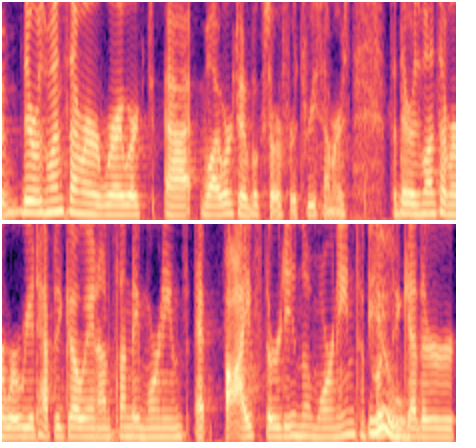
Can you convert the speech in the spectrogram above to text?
there was one summer where I worked at well I worked at a bookstore for 3 summers, but there was one summer where we'd have to go in on Sunday mornings at 5:30 in the morning to put Ew. together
